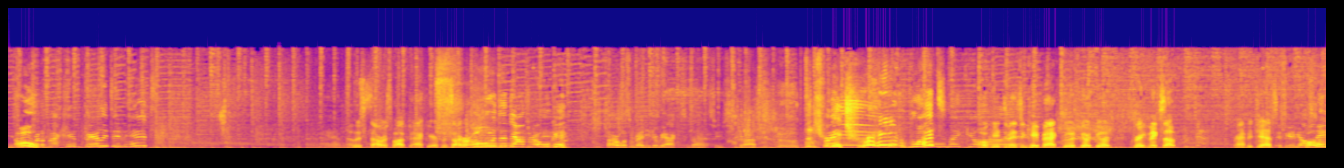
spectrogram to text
He's Oh! for the back here. Barely didn't hit. Yeah, another sour spot back here for Cyro. Oh, the down throw. Okay. Cyro wasn't ready to react to that, so he just grabbed. The trade. The trade. What? Oh my god. Okay, Dimension came back. Good, good, good. Great mix up. Rapid jabs. Is it gonna be off there.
